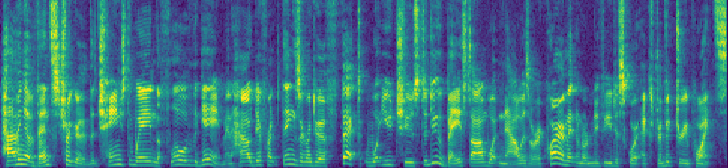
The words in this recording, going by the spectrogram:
Having events trigger that change the way and the flow of the game and how different things are going to affect what you choose to do based on what now is a requirement in order for you to score extra victory points.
